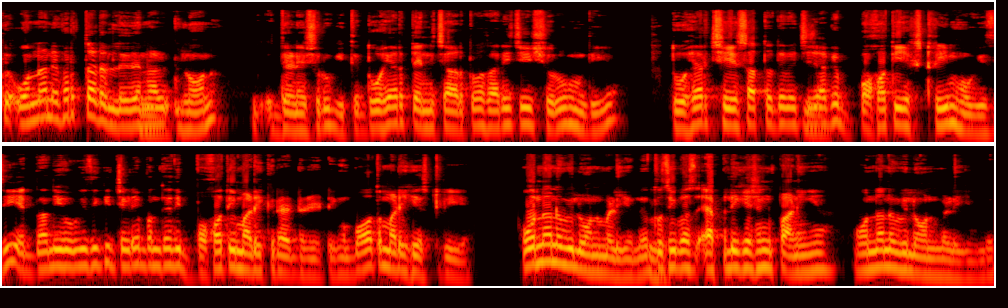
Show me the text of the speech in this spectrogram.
ਤੇ ਉਹਨਾਂ ਨੇ ਫਿਰ ਧੜੱਲੇ ਦੇ ਨਾਲ ਲੋਨ ਦੇਣੇ ਸ਼ੁਰੂ ਕੀਤੇ। 2003-4 ਤੋਂ ਸਾਰੀ ਚੀਜ਼ ਸ਼ੁਰੂ ਹੁੰਦੀ ਹੈ। 2006-7 ਦੇ ਵਿੱਚ ਜਾ ਕੇ ਬਹੁਤ ਹੀ ਐਕਸਟ੍ਰੀਮ ਹੋ ਗਈ ਸੀ। ਇਦਾਂ ਦੀ ਹੋ ਗਈ ਸੀ ਕਿ ਜਿਹੜੇ ਬੰਦੇ ਦੀ ਬਹੁਤ ਹੀ ਮਾੜੀ ਕ੍ਰੈਡਿਟ ਰੇਟਿੰਗ ਬਹੁਤ ਮਾੜੀ ਹਿਸਟਰੀ ਹੈ ਉਹਨਾਂ ਨੂੰ ਵੀ ਲੋਨ ਮਿਲ ਜਾਂਦੇ ਤੁਸੀਂ ਬਸ ਐਪਲੀਕੇਸ਼ਨ ਪਾਣੀ ਆ ਉਹਨਾਂ ਨੂੰ ਵੀ ਲੋਨ ਮਿਲ ਜਾਂਦੇ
